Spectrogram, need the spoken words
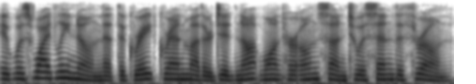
It was widely known that the great-grandmother did not want her own son to ascend the throne.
